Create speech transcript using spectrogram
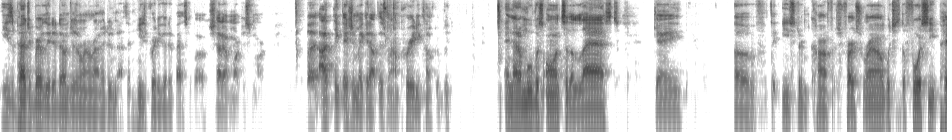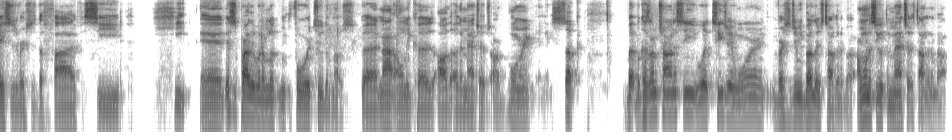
he's a Patrick Beverley that don't just run around and do nothing. He's pretty good at basketball. Shout out Marcus Smart. But I think they should make it out this round pretty comfortably. And that'll move us on to the last game of the Eastern Conference first round, which is the four seed Pacers versus the five seed Heat. And this is probably what I'm looking forward to the most. Uh, not only because all the other matchups are boring and they suck, but because I'm trying to see what TJ Warren versus Jimmy Butler is talking about. I want to see what the matchup is talking about.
